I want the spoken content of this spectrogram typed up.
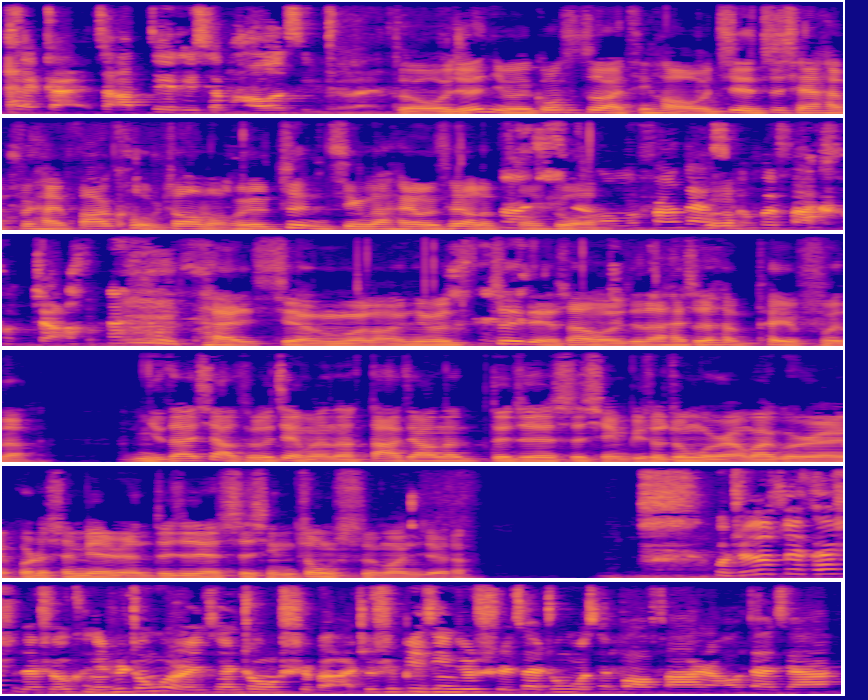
再改、再 update 一些 policy 之类的。对，我觉得你们公司做的挺好。我记得之前还不是还发口罩吗？我就震惊了，还有这样的操作。我们 front desk 会发口罩。太羡慕了，你们这一点上我觉得还是很佩服的。你在下图的见闻呢？大家呢对这件事情，比如说中国人、外国人或者身边人对这件事情重视吗？你觉得？我觉得最开始的时候肯定是中国人先重视吧，就是毕竟就是在中国先爆发，然后大家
